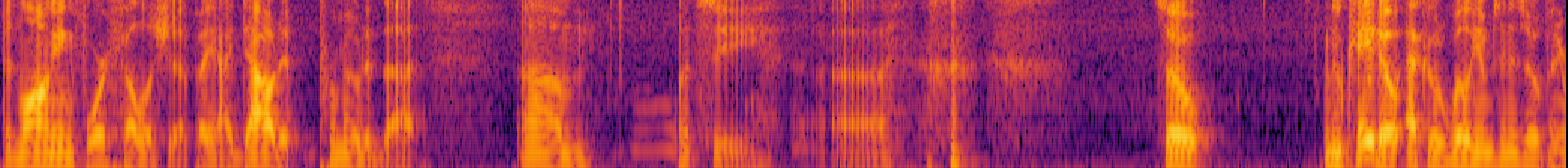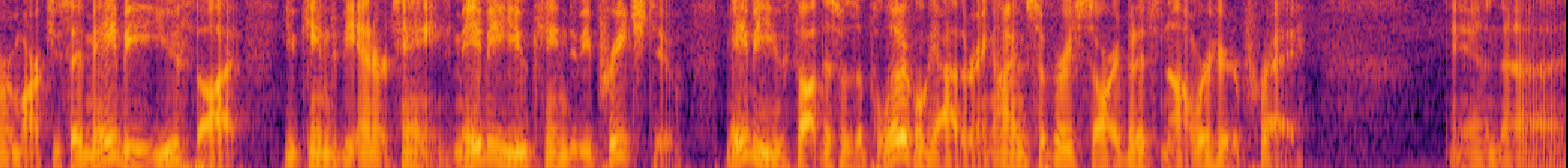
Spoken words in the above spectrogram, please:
been longing for fellowship. I, I doubt it promoted that. Um, let's see. Uh, so Lucado echoed Williams in his opening remarks. He said, Maybe you thought you came to be entertained. Maybe you came to be preached to. Maybe you thought this was a political gathering. I am so very sorry, but it's not. We're here to pray. And uh,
